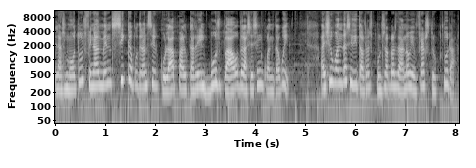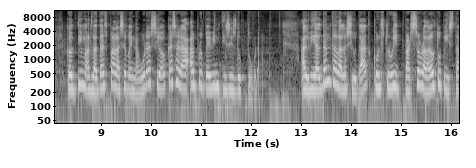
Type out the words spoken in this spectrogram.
Les motos finalment sí que podran circular pel carril bus-bau de la C58. Així ho han decidit els responsables de la nova infraestructura, que ultima els detalls per a la seva inauguració, que serà el proper 26 d'octubre. El vial d'entrada a la ciutat, construït per sobre de l'autopista,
